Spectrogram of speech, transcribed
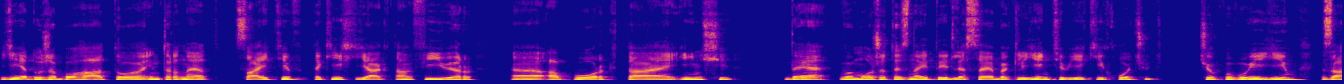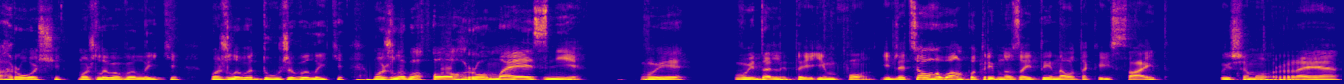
Є дуже багато інтернет-сайтів, таких як там Fiverr, Upwork та інші, де ви можете знайти для себе клієнтів, які хочуть, щоб ви їм за гроші, можливо, великі, можливо, дуже великі, можливо, огромезні, ви видалите їм фон. І для цього вам потрібно зайти на отакий сайт. Пишемо ремови.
